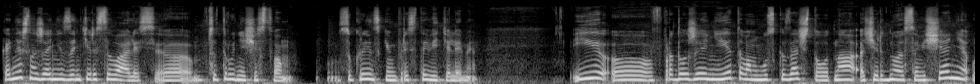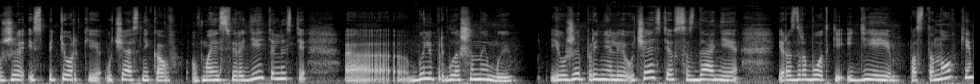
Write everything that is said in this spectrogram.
Конечно же, они заинтересовались э, сотрудничеством с украинскими представителями. И э, в продолжении этого могу сказать, что вот на очередное совещание уже из пятерки участников в моей сфере деятельности э, были приглашены мы. И уже приняли участие в создании и разработке идеи постановки, э,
